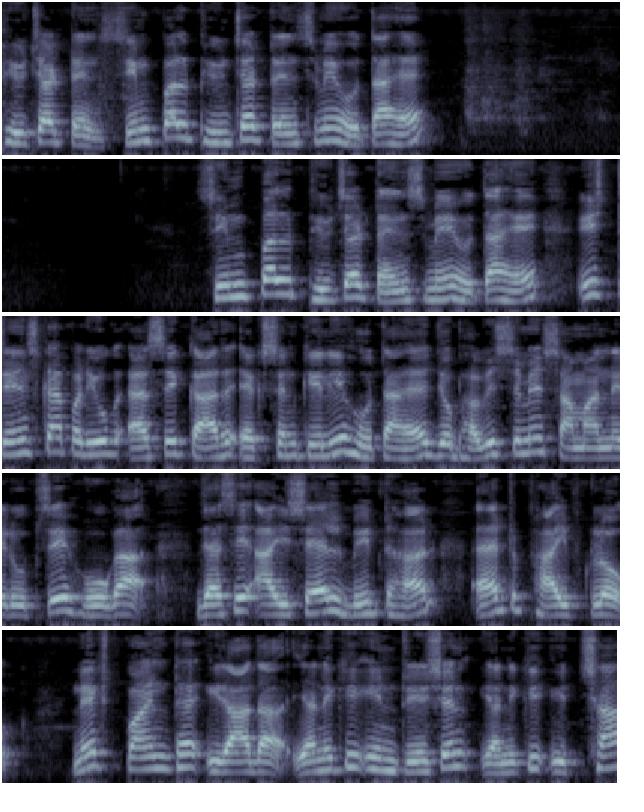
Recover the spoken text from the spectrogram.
future tense. Simple future tense में होता है सिंपल फ्यूचर टेंस में होता है। इस टेंस का प्रयोग ऐसे कार्य एक्शन के लिए होता है जो भविष्य में सामान्य रूप से होगा। जैसे I shall beat her at five clock next point है इरादा, यानी कि इंटेंशन यानी कि इच्छा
